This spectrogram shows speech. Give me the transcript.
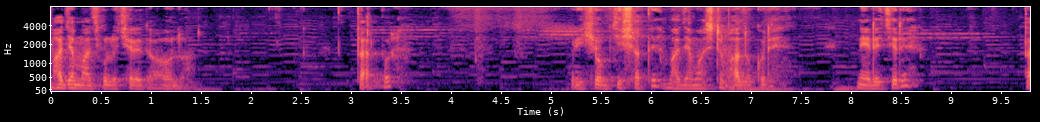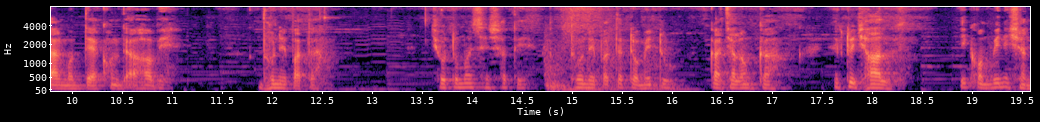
ভাজা মাছগুলো ছেড়ে দেওয়া হলো। তারপর ওই সবজির সাথে ভাজা মাছটা ভালো করে নেড়ে চেড়ে তার মধ্যে এখন দেওয়া হবে ধনে পাতা। ছোটো মাছের সাথে ধনে পাতা, টমেটো, কাঁচা লঙ্কা, একটু ঝাল এই কম্বিনেশন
